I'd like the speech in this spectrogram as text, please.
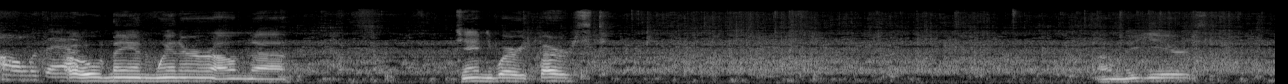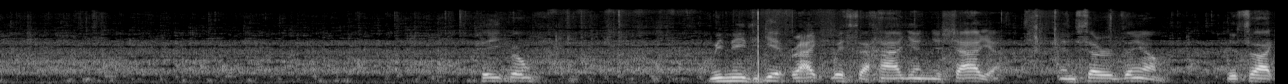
All of that. Old Man Winter on uh, January 1st. On New Year's. People, we need to get right with the high and Yeshaya and serve them. It's like,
